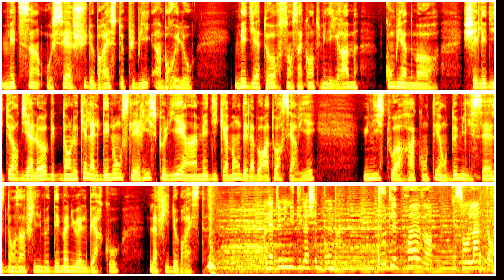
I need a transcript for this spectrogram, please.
médecin au CHU de Brest, publie un brûlot. Mediator 150 mg, combien de morts? Chez l'éditeur Dialogue, dans lequel elle dénonce les risques liés à un médicament des laboratoires Servier, une histoire racontée en 2016 dans un film d'Emmanuel Berco, La fille de Brest. On a deux minutes du lâcher de bombe. Toutes les preuves, elles sont là-dedans.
